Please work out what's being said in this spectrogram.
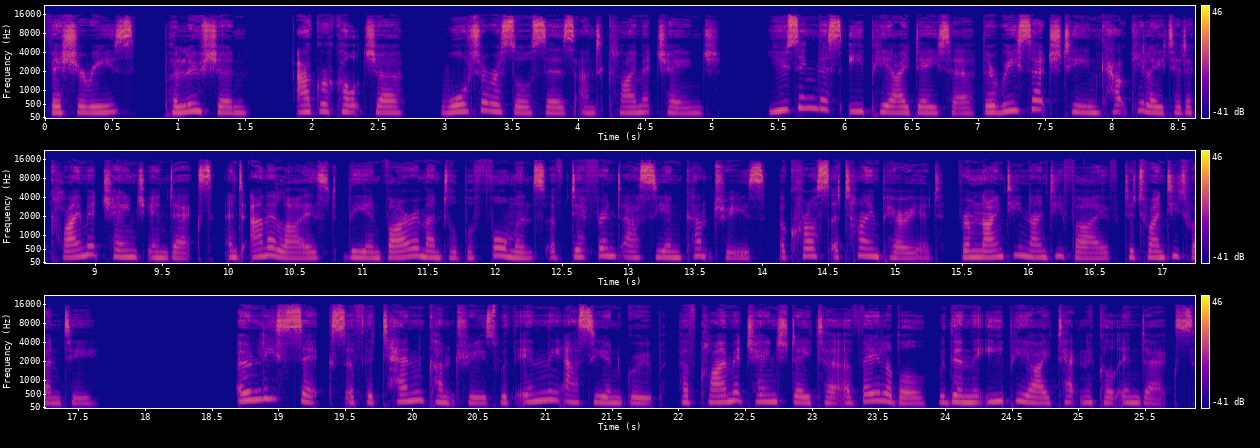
fisheries, pollution, agriculture, water resources, and climate change. Using this EPI data, the research team calculated a climate change index and analysed the environmental performance of different ASEAN countries across a time period from 1995 to 2020. Only six of the 10 countries within the ASEAN group have climate change data available within the EPI Technical Index,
